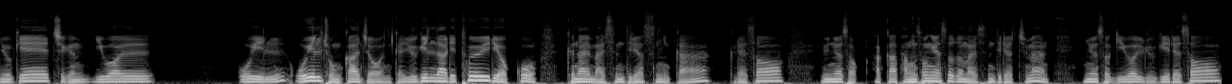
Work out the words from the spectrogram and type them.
요게 지금 2월 5일 5일 종가죠. 그러니까 6일 날이 토요일이었고 그날 말씀드렸으니까 그래서 이 녀석 아까 방송에서도 말씀드렸지만 이 녀석 2월 6일에서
